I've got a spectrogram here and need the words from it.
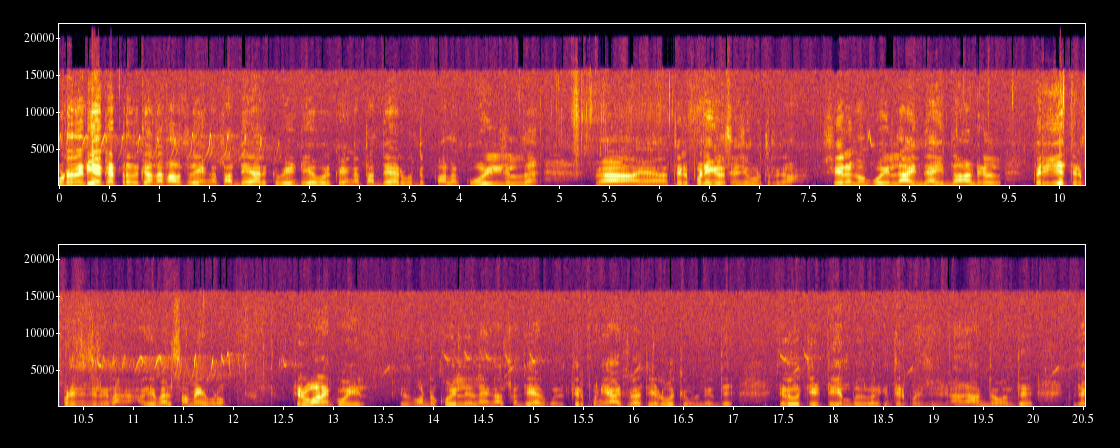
உடனடியாக கட்டுறதுக்கு அந்த காலத்தில் எங்கள் தந்தையாருக்கு வேண்டிய ஒரு எங்கள் தந்தையார் வந்து பல கோயில்களில் திருப்பணிகள் செஞ்சு கொடுத்துருக்குறாங்க ஸ்ரீரங்கம் கோயிலில் ஐந்து ஐந்து ஆண்டுகள் பெரிய திருப்பணி செஞ்சுருக்கிறாங்க. அதே மாதிரி சமயபுரம் திருவானை கோயில் இது போன்ற கோயில் எல்லாம் எங்கள் தந்தையார் வந்து திருப்பணி ஆயிரத்தி தொள்ளாயிரத்தி எழுபத்தி ஒன்றுலேருந்து எழுபத்தி எட்டு எண்பது வரைக்கும் திருப்பணி செஞ்சுருக்காங்க. அங்கே வந்து இந்த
